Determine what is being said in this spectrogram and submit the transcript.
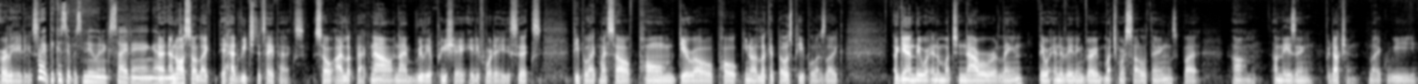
early 80s. Right, because it was new and exciting, and, And, and also, like, it had reached its apex. So I look back now and I really appreciate 84 to 86. People like myself, Poem, Diro, Polk, you know, I look at those people as like, again, they were in a much narrower lane. They were innovating very much more subtle things, but um, amazing production. Like we,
